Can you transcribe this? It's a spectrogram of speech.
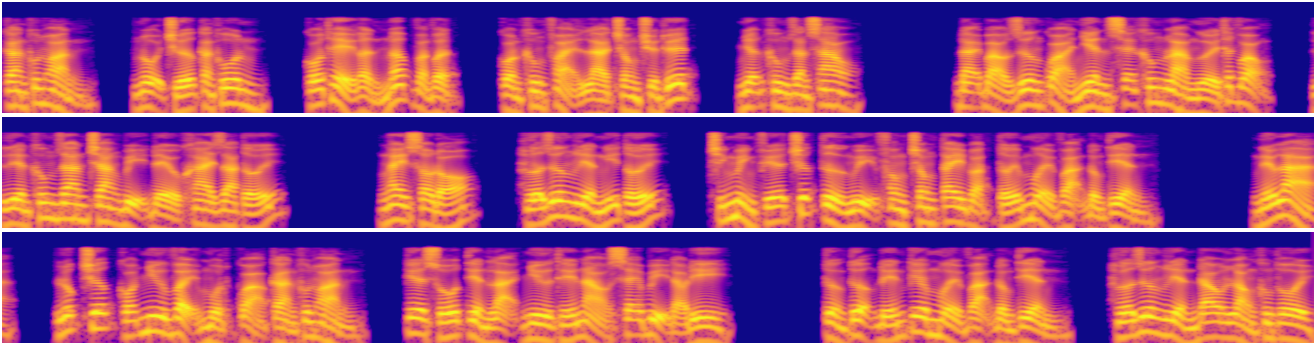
Càn khôn hoàn, nội chứa càn khôn, có thể ẩn nấp vạn vật, còn không phải là trong truyền thuyết, nhận không gian sao. Đại bảo Dương quả nhiên sẽ không làm người thất vọng, liền không gian trang bị đều khai ra tới. Ngay sau đó, Hứa Dương liền nghĩ tới, chính mình phía trước từ Ngụy Phong trong tay đoạt tới 10 vạn đồng tiền. Nếu là, lúc trước có như vậy một quả càn khôn hoàn, kia số tiền lại như thế nào sẽ bị đào đi. Tưởng tượng đến kia 10 vạn đồng tiền, Hứa Dương liền đau lòng không thôi.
